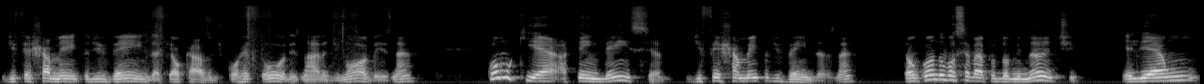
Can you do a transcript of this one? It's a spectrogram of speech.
de fechamento, de venda, que é o caso de corretores na área de imóveis, né? Como que é a tendência de fechamento de vendas, né? Então, quando você vai para o dominante, ele é um,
